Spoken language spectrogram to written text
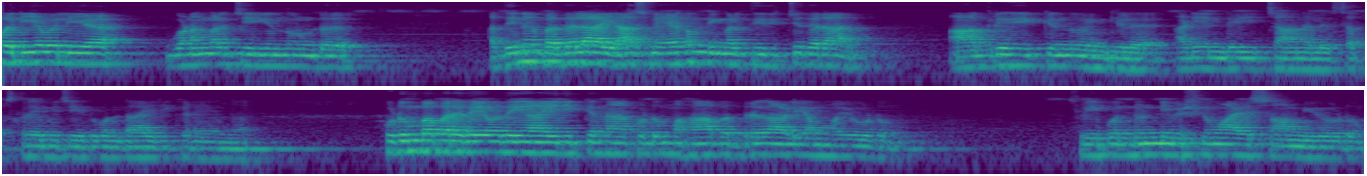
വലിയ വലിയ ഗുണങ്ങൾ ചെയ്യുന്നുണ്ട്. അതിന് ബദലായി ആ സ്നേഹം നിങ്ങൾ തിരിച്ചു തരാൻ ആഗ്രഹിക്കുന്നുവെങ്കിൽ അടിയന്റെ ഈ ചാനൽ സബ്സ്ക്രൈബ് ചെയ്തുകൊണ്ടായിരിക്കണമെന്ന് കുടുംബ പരദേവതയായിരിക്കുന്ന മഹാഭദ്രകാളി അമ്മയോടും ശ്രീ പൊന്നുണ്ണി വിഷ്ണുവായ സ്വാമിയോടും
